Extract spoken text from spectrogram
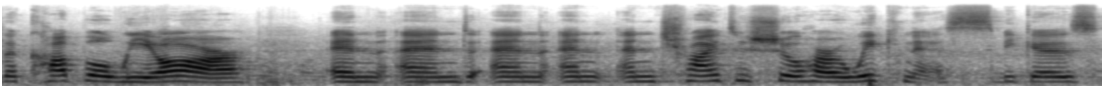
the couple we are and, and, and, and, and try to show her weakness because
